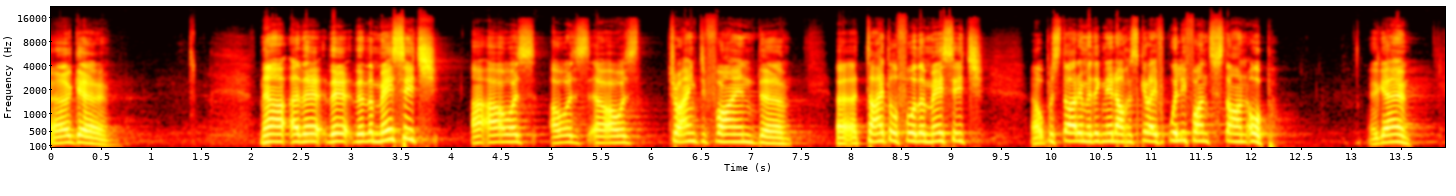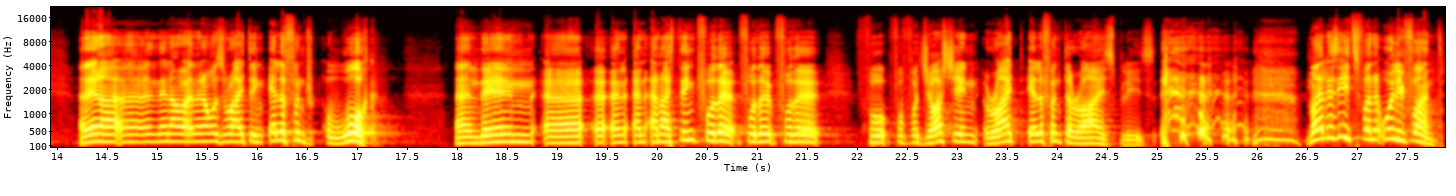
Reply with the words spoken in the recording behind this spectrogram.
Okay. Now, uh, the, the, the, message I, I was, I was, uh, I was trying to find uh, a title for the message. Nou, op 'n stadium het ek net daar geskryf olifant staan op. Okay. And then I and then I and then I was writing elephant walk. And then uh, and, and and I think for the for the for the for for for Josh in write elephant arise please. maar dis iets van 'n olifant.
